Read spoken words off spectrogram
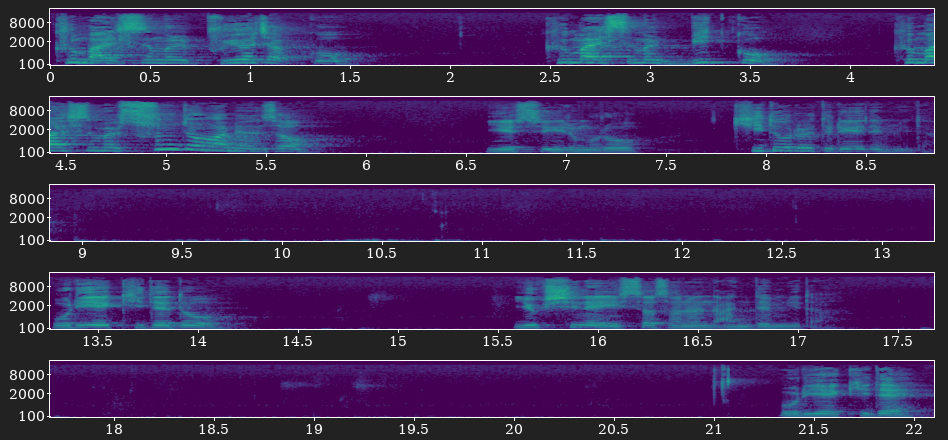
그 말씀을 부여잡고 그 말씀을 믿고 그 말씀을 순종하면서 예수 이름으로 기도를 드려야 됩니다. 우리의 기대도 육신에 있어서는 안 됩니다. 우리의 기대,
